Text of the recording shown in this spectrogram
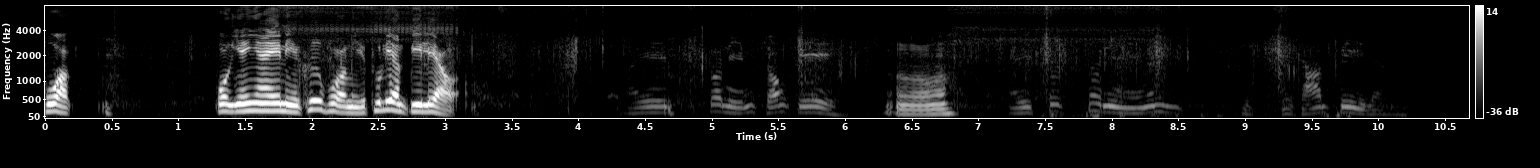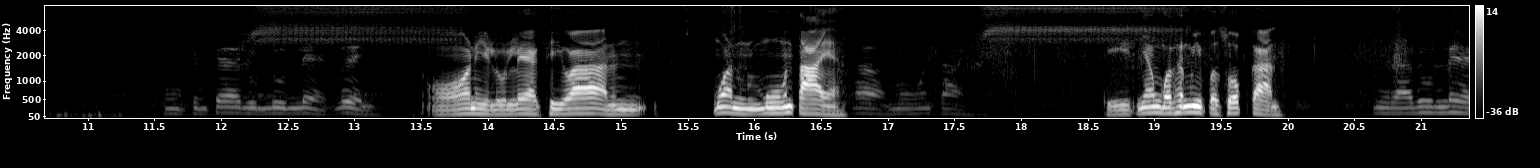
พวก พวกใหญ่ๆนี่คือพวกนี้ทุเรียนปีแล้วไอ้ต้นนี้มันสองปีอ๋อไอ้ต้นต้นนี้มันสามปีแล้ว ปลูกเป็นแค่รุ่นรุ่นแรกเลยนี่อ๋อ นี่รุ่นแรกที่ว่าอันม่วนหมูมันตายอะอ่าหมูมันตายที่ยังบ่ทันมีประสบการณ์นี่ละรุ่นแรก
